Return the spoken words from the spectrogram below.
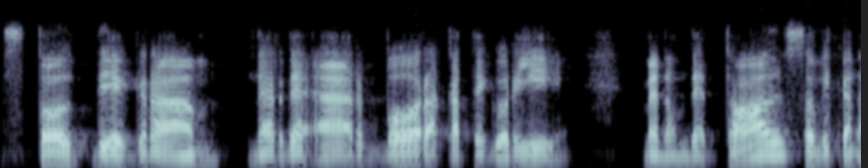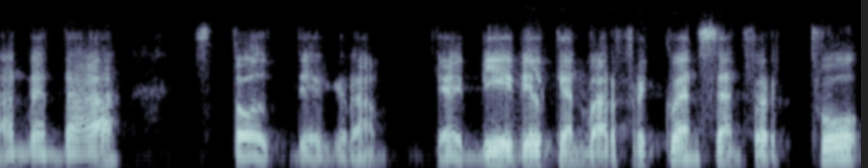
stolt diagram när det är bara kategori. Men om det är tal så vi kan använda stolt diagram. Okay. B. Vilken var frekvensen för två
